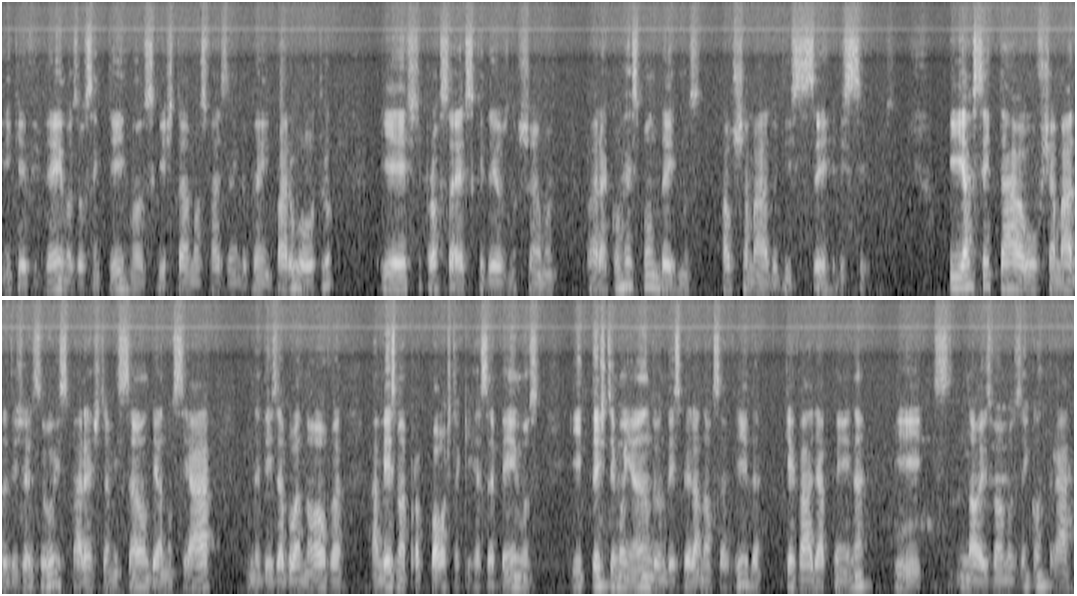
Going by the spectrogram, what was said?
em que vivemos ou sentirmos que estamos fazendo bem para o outro, e este processo que Deus nos chama para correspondermos ao chamado de ser discípulo e aceitar o chamado de Jesus para esta missão de anunciar, né, diz a Boa Nova, a mesma proposta que recebemos e testemunhando, diz pela nossa vida, que vale a pena e nós vamos encontrar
